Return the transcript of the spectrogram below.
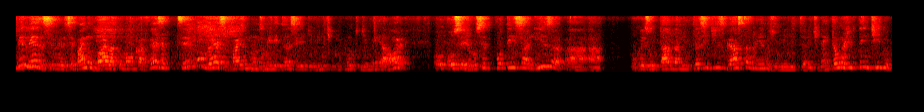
beleza, você, você vai no bar lá tomar um café, você, você conversa, faz umas militâncias de 20 minutos, de meia hora. Ou, ou seja, você potencializa a, a, o resultado da militância e desgasta menos o militante. Né? Então a gente tem tido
